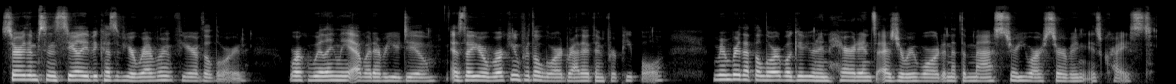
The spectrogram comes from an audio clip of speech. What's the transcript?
Serve them sincerely because of your reverent fear of the Lord. Work willingly at whatever you do, as though you're working for the Lord rather than for people. Remember that the Lord will give you an inheritance as your reward, and that the master you are serving is Christ.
